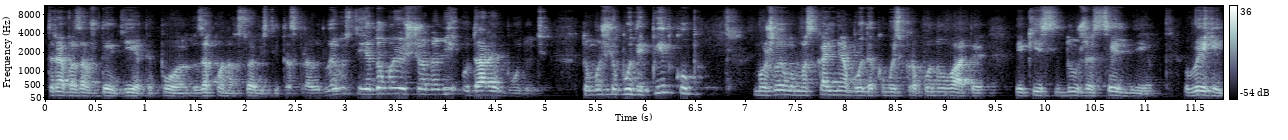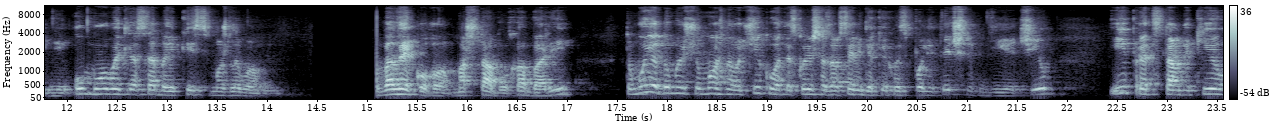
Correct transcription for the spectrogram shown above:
Треба завжди діяти по законах совісті та справедливості. Я думаю, що нові удари будуть, тому що буде підкуп. Можливо, москальня буде комусь пропонувати якісь дуже сильні вигідні умови для себе, якісь, можливо, великого масштабу хабарі. Тому я думаю, що можна очікувати, скоріше за все, від якихось політичних діячів і представників,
